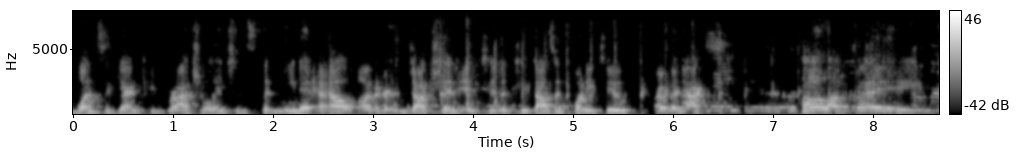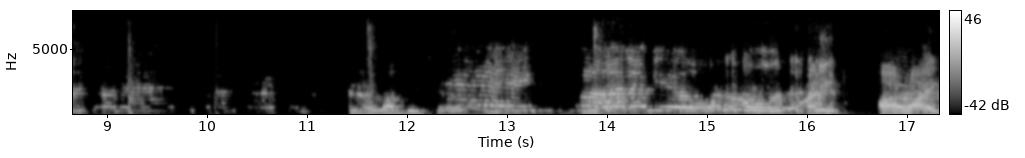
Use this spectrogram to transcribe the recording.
Once again, congratulations to Nina Elle on her induction into the 2022 Urban X Thank you. Hall Thank of you. Thank you so Fame. much, Urban X. And I love you too. Hey, I love you. Honey. All right.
